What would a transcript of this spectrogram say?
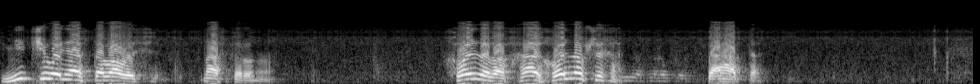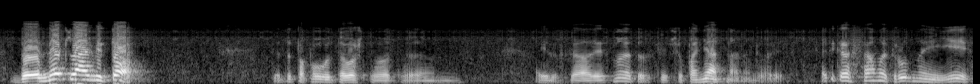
ничего не оставалось на сторону. Холь левавха, холь навшеха. Бахапта. Бенет ламито. Это по поводу того, что вот э, Аида сказала здесь, ну это сказать, все понятно, она говорит. Это как раз самое трудное и есть.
